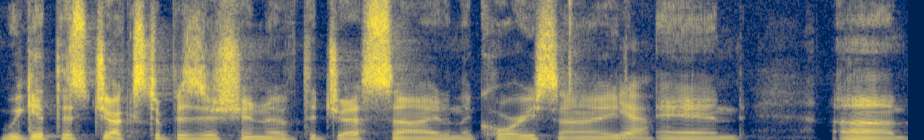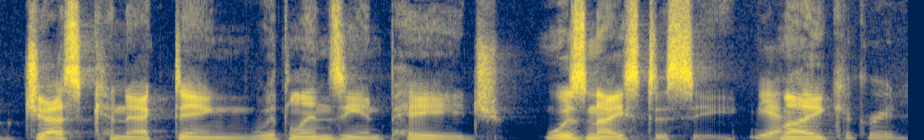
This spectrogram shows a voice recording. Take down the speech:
we get this juxtaposition of the Jess side and the Corey side, Yeah. and um, Jess connecting with Lindsay and Paige was nice to see. Yeah. like agreed.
